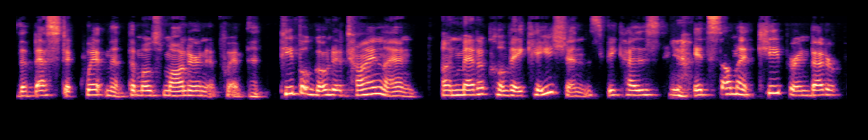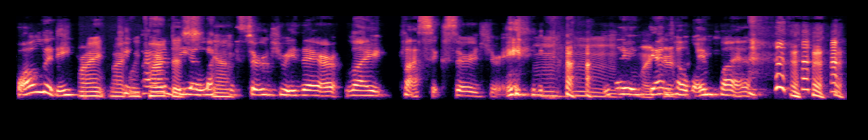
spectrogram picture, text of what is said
the best equipment, the most modern equipment. People go to Thailand on medical vacations because Yeah. it's so much cheaper and better quality Right, right. to We've have heard this. the Yeah. elective surgery there, like plastic surgery, Mhm. like my dental implant.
